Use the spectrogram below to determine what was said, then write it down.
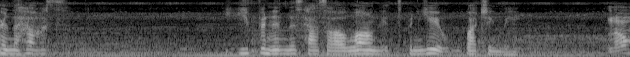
You're in the house. You've been in this house all along. It's been you watching me. No.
